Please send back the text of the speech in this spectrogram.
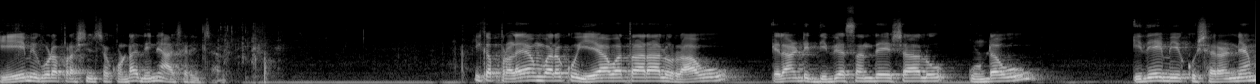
ఏమి కూడా ప్రశ్నించకుండా దీన్ని ఆచరించాలి. ఇక ప్రళయం వరకు ఏ అవతారాలు రావు ఎలాంటి దివ్య సందేశాలు ఉండవు ఇదే మీకు శరణ్యం.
